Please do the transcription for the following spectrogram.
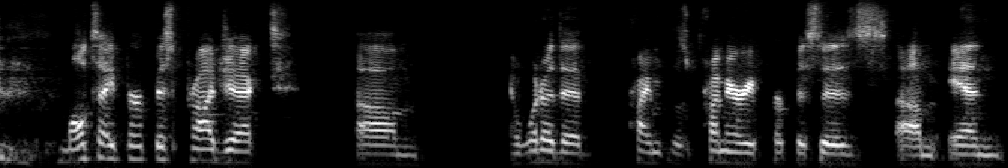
multi-purpose project, um, and what are the prim those primary purposes? Um, and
